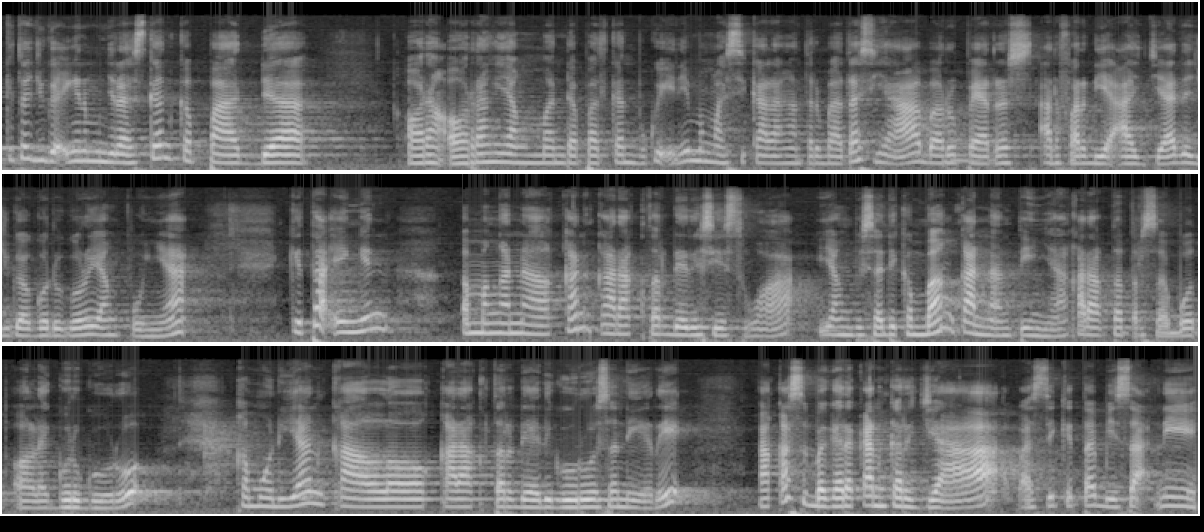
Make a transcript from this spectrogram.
kita juga ingin menjelaskan kepada orang-orang yang mendapatkan buku ini masih kalangan terbatas ya, baru parents Arvardia aja dan juga guru-guru yang punya. Kita ingin eh, mengenalkan karakter dari siswa yang bisa dikembangkan nantinya karakter tersebut oleh guru-guru. Kemudian kalau karakter dari guru sendiri maka sebagai rekan kerja pasti kita bisa nih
